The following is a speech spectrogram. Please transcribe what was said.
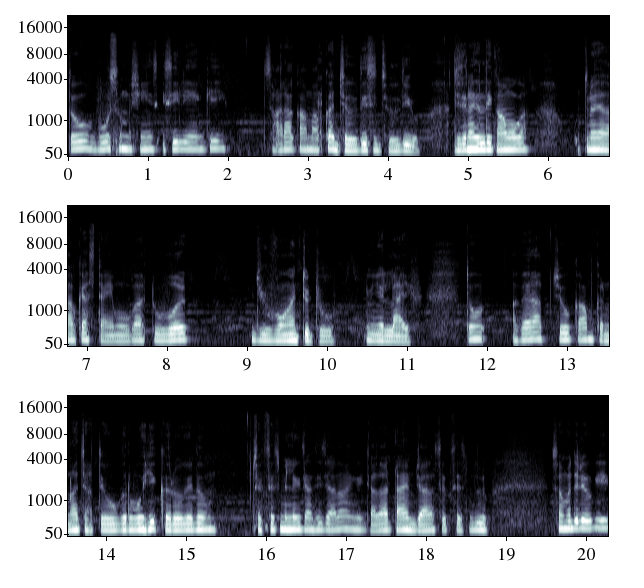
तो वो सब मशीन्स इसीलिए हैं कि सारा काम आपका जल्दी से जल्दी हो। जितना जल्दी काम होगा, उतना ज़्यादा आपके पास टाइम होगा to work you want to do in your life तो अगर आप जो काम करना चाहते हो, अगर वही करोगे तो सक्सेस मिलने के चांसेस ज़्यादा होंगे, ज़्यादा टाइम ज़्यादा सक्सेस मतलब समझ रहे हो कि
